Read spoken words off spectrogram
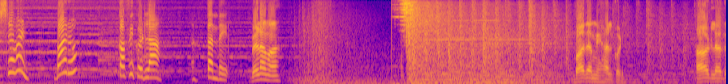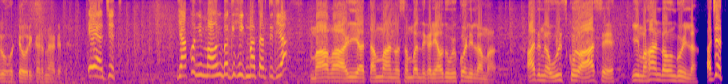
ಶ್ರವಣ್ ಬಾರು. ಕಾಫಿ ಕೊಡ್ಲಾ? ತಂದೆ. ಬೇಡಮ್ಮ. ಬಾದಾಮಿ ಹಾಲು ಕೊಡಿ. ಆಗ್ಲಾದ್ರೂ ಹೊಟ್ಟೆ ಅವ್ರಿಗೆ ಕಡಿಮೆ ಆಗತ್ತೆ. ಏ ಅಜಿತ್ ಯಾಕೋ ನಿಮ್ಮ ಅವನ ಬಗ್ಗೆ ಹೀಗೆ ಮಾತಾಡ್ತಿದ್ಯಾ? ಮಾವ ಅಳಿಯ ತಮ್ಮ ಅನ್ನೋ ಸಂಬಂಧಗಳು ಯಾವುದು ಉಳ್ಕೊಂಡಿಲ್ಲಮ್ಮ. ಅದನ್ನ ಉಳಿಸ್ಕೊಳ್ಳೋ ಆಸೆ ಈ ಮಹಾನ್ ಭಾವಂಗೂ ಇಲ್ಲ. ಅಜಿತ್!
